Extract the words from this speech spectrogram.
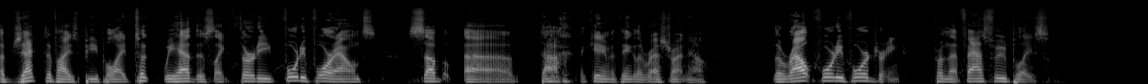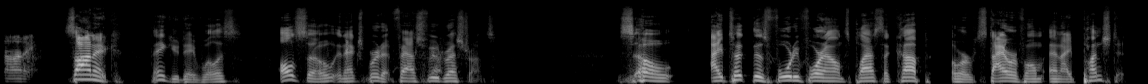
objectifies people, I took we had this like 30, 44 ounce sub uh ugh, I can't even think of the restaurant now. The Route 44 drink from that fast food place. Sonic. Sonic. Thank you, Dave Willis. Also an expert at fast food restaurants. So I took this 44 ounce plastic cup or styrofoam and I punched it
